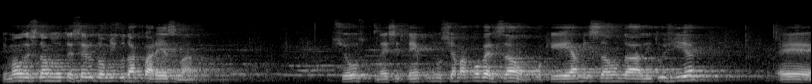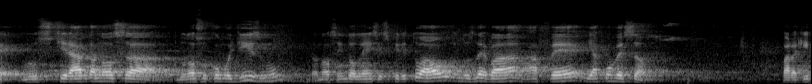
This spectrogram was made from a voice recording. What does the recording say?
Irmãos, estamos no terceiro domingo da quaresma. O Senhor, nesse tempo, nos chama a conversão, porque é a missão da liturgia é nos tirar da nossa, do nosso comodismo, da nossa indolência espiritual e nos levar à fé e à conversão, para que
